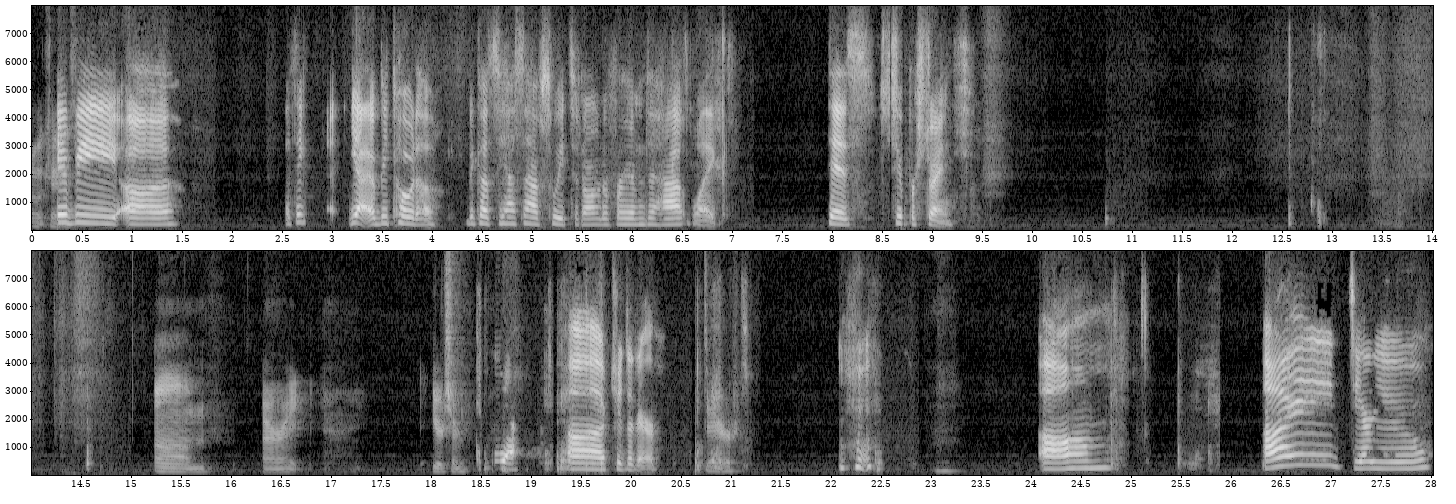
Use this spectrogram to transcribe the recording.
Okay. It'd be uh I think yeah, it'd be Koda because he has to have sweets in order for him to have like his super strength. Um. All right. Your turn. Yeah. Uh truth or dare. Dare. Um I dare you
